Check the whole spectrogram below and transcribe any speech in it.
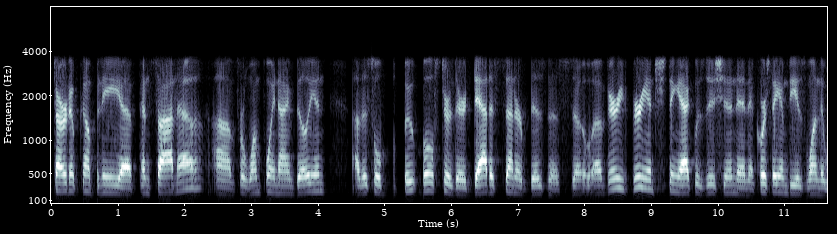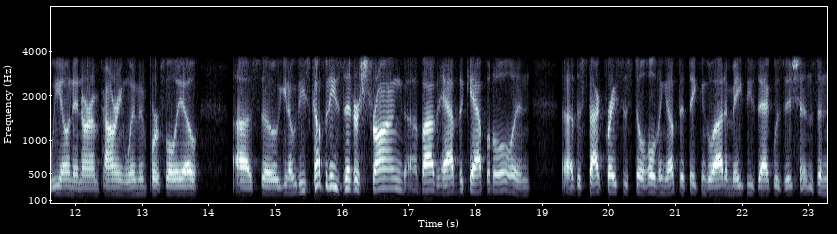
startup company uh, Pensando um, for 1.9 billion. Uh, this will bo- bolster their data center business. So, uh, very, very interesting acquisition. And of course, AMD is one that we own in our Empowering Women portfolio. Uh, so, you know, these companies that are strong, uh, Bob, have the capital and uh, the stock price is still holding up that they can go out and make these acquisitions. And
